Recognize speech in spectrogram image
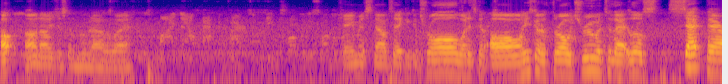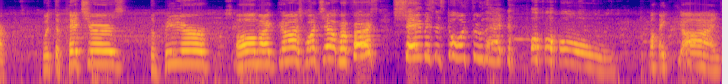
Oh, oh no, he's just to move it out of the way. Sheamus now taking control. What is to... Oh, he's going to throw Drew into that little set there. With the pitchers, the beer. Oh my gosh, watch out. Reverse! Sheamus is going through that. Oh my gosh.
